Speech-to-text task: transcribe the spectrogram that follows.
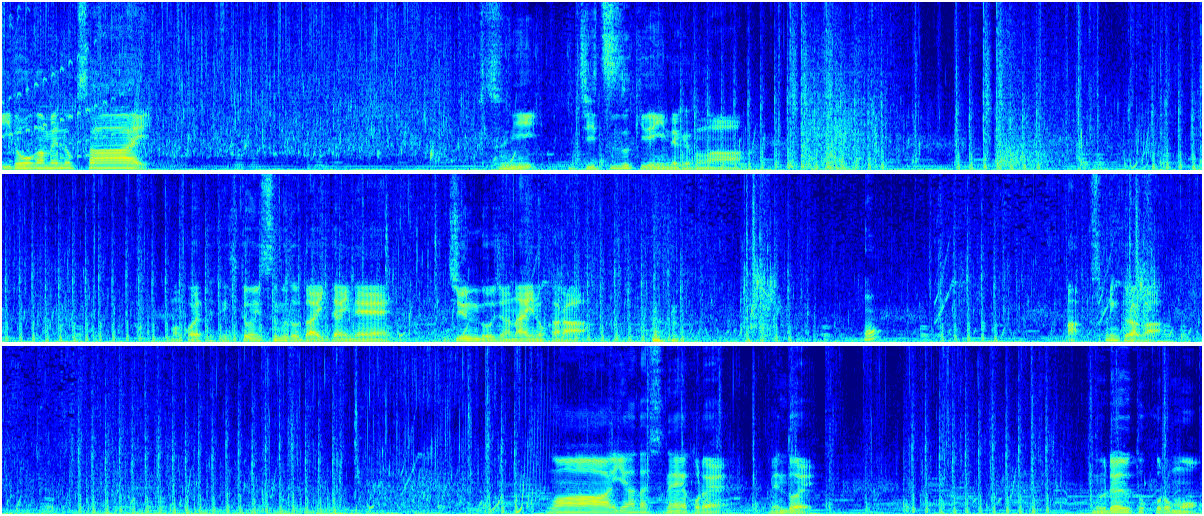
移動がめんどくさい。普通に地続きでいいんだけどな。こうやって適当に進むと大体ね順路じゃないのから。んあスプリンクラーが。わあ嫌ですねこれ。めんどい。濡れるところも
